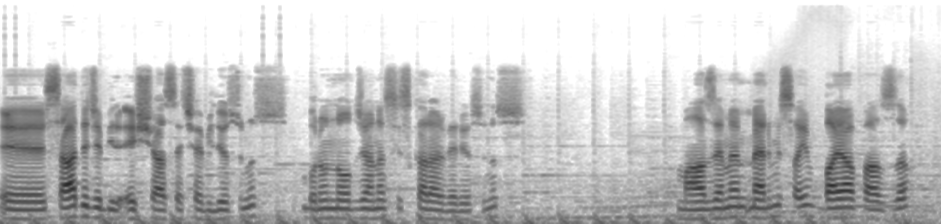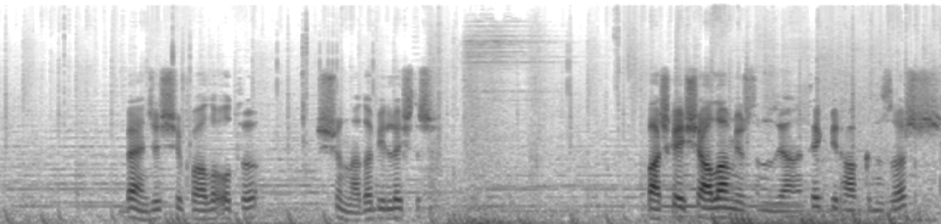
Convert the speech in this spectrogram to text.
eee, sadece bir eşya seçebiliyorsunuz. Bunun ne olacağına siz karar veriyorsunuz. Malzeme mermi sayım bayağı fazla. Bence şifalı otu şunla da birleştir. Başka eşya alamıyorsunuz yani. Tek bir hakkınız var.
